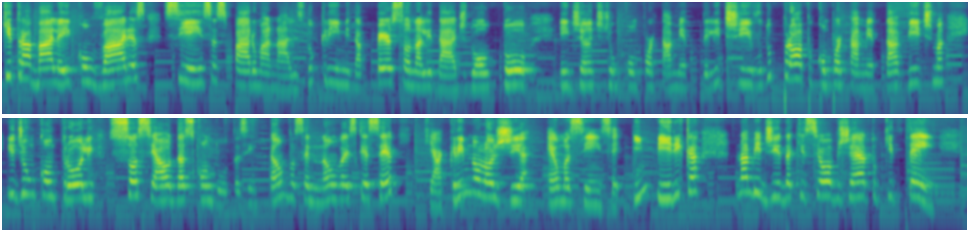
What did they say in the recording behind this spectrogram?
que trabalha aí com várias ciências para uma análise do crime, da personalidade do autor em diante de um comportamento delitivo, do comportamento da vítima e de um controle social das condutas. Então, você não vai esquecer que a criminologia é uma ciência empírica na medida que seu objeto que tem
